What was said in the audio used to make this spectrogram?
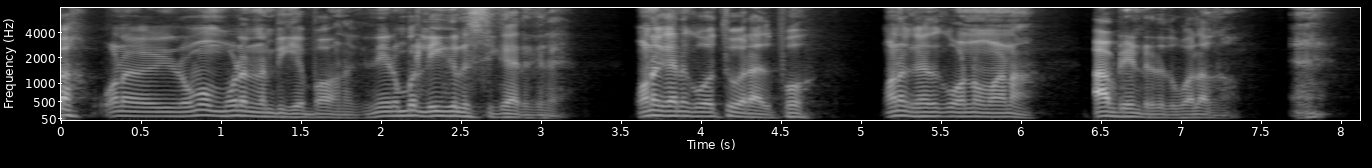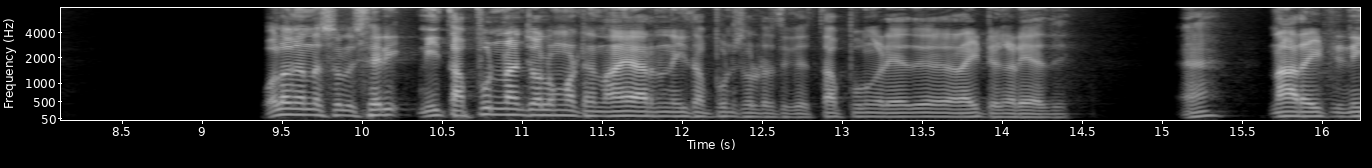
"ஆ, உனக்கு ரொம்ப மூட நம்பிக்கைப்பா உனக்கு. நீ ரொம்ப லீகலிஸ்டிக்காக இருக்கிற. உனக்கு எனக்கு ஒத்து வராது. போ. உனக்கு எனக்கு ஒன்றும் வேணாம். அப்படின்றது உலகம். அஹ். உலகம் என்ன சொல்லு சரி நீ தப்புன்னு நான் சொல்ல மாட்டேன். நான் யாருன்னு நீ தப்புன்னு சொல்கிறதுக்கு தப்பும் கிடையாது ரைட்டும் கிடையாது. நான் ரைட்டு நீ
